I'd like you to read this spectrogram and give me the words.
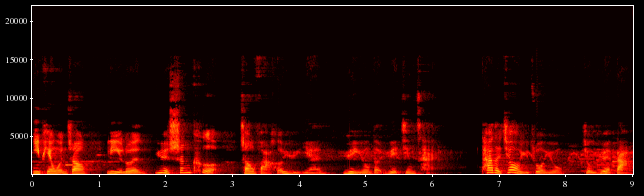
一篇文章理论越深刻，章法和语言运用的越精彩，它的教育作用就越大、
